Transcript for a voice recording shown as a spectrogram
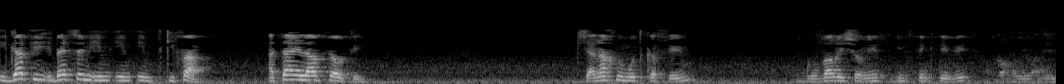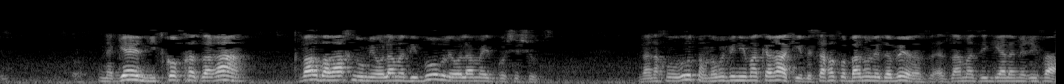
הגעתי בעצם עם, עם, עם תקיפה. אתה העלבת אותי. כשאנחנו מותקפים, תגובה ראשונית, אינסטינקטיבית, נגן, נתקוף חזרה, כבר ברחנו מעולם הדיבור לעולם ההתגוששות. ואנחנו עוד פעם לא מבינים מה קרה, כי בסך הכל באנו לדבר, אז, אז למה זה הגיע למריבה?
